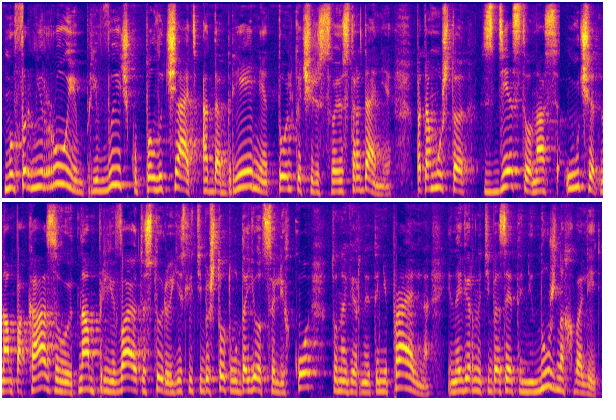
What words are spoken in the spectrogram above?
мы формируем привычку получать одобрение только через свое страдание. Потому что с детства нас учат, нам показывают, нам прививают историю. Если тебе что-то удается легко, то, наверное, это неправильно. И, наверное, тебя за это не нужно хвалить.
